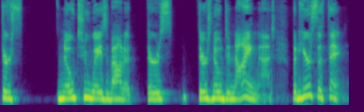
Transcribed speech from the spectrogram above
There's no two ways about it. There's there's no denying that. But here's the thing.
